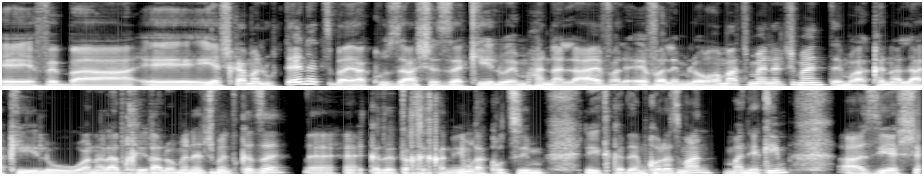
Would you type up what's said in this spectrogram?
אה, ויש כמה lieutenants ביאקוזה שזה כאילו הם הנהלה אבל אבל הם לא רמת management הם רק הנהלה כאילו הנהלה בכירה לא management כזה אה, כזה תככנים רק רוצים להתקדם כל הזמן מניאקים. אז יש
